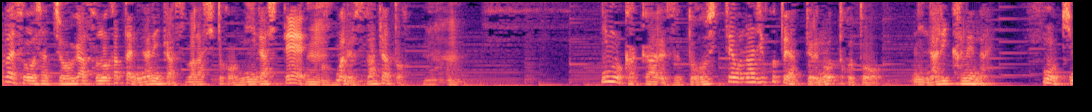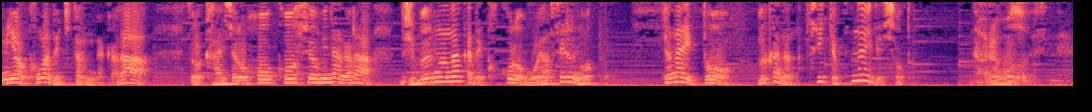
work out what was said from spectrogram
っぱりその社長がその方に何か素晴らしいところを見出して、うんここまで育てたと。うん。にもかかわらず、どうして同じことやってるのってことになりかねない。もう君はここまで来たんだから、その会社の方向性を見ながら、自分の中で心を燃やせるのじゃないと、部下なんかついてこないでしょと。なるほどですね。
